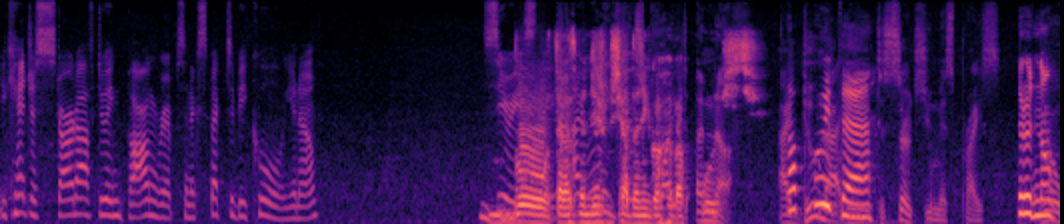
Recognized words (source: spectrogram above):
You can't just start off doing bong rips and expect to be cool, you know? Seriously, bu, teraz I będziesz really musiała do niego chyba pójść. I To pójdę. Trudno.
